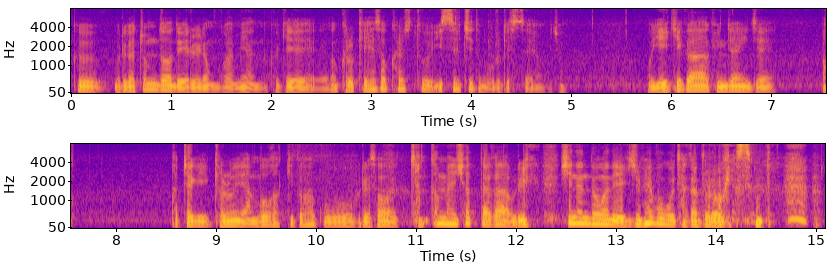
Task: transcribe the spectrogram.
그 우리가 좀 더 뇌를 연구하면 그게 어, 그렇게 해석할 수도 있을지도 모르겠어요. 그죠? 뭐 얘기가 굉장히 이제 막 갑자기 결론이 난 것 같기도 하고 그래서 잠깐만 쉬었다가 우리 쉬는 동안에 얘기 좀 해보고 잠깐 돌아오겠습니다.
